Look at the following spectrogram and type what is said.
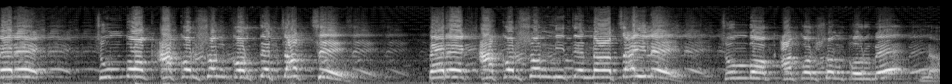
পেরেক। চুম্বক আকর্ষণ করতে চাচ্ছে। পেরেক আকর্ষণ নিতে না চাইলে চুম্বক আকর্ষণ করবে না।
